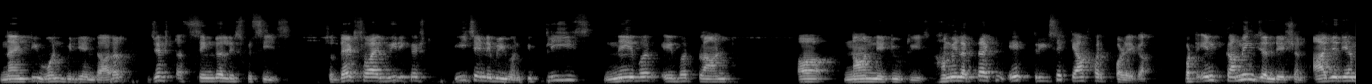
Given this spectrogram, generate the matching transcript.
91 billion dollar, just a single species. So that's why we request each and everyone, please never ever plant नॉन नेटिव ट्रीज हमें लगता है कि एक ट्री से क्या फर्क पड़ेगा बट इन कमिंग जनरेशन आज यदि हम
